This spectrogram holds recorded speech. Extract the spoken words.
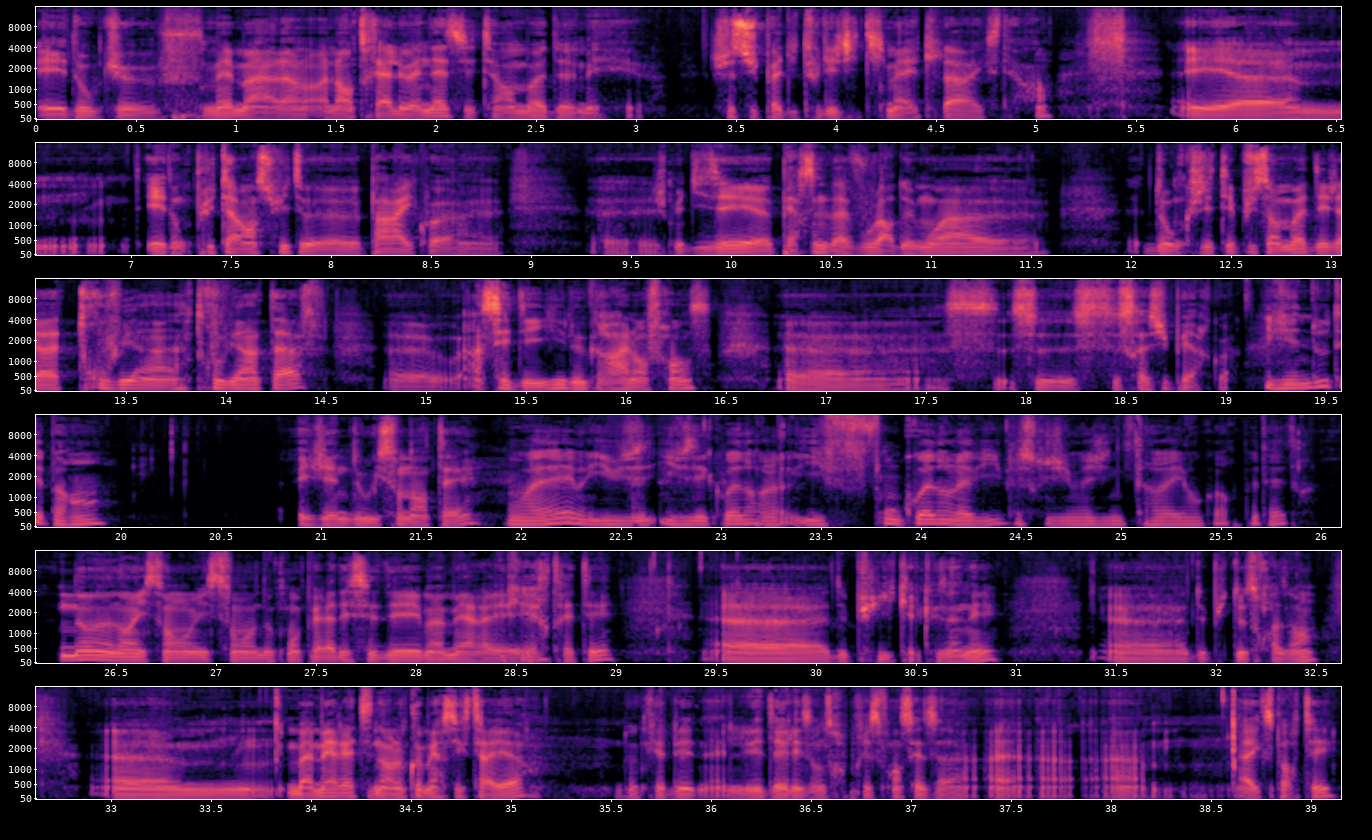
et donc euh, même à l'entrée à l'ENS, j'étais en mode mais je suis pas du tout légitime à être là, etc. Et, euh, et donc plus tard ensuite, euh, pareil quoi. Euh, je me disais personne va vouloir de moi, donc j'étais plus en mode déjà trouver un trouver un taf, un CDI, le Graal en France, ce, serait super quoi. Ils viennent d'où tes parents? Ils viennent d'où? Ils sont nantais Ouais, mais ils ils faisaient quoi dans la- ils font quoi dans la vie? Parce que j'imagine qu'ils travaillent encore peut-être? Non, non, non, ils sont, ils sont. Donc mon père est décédé, ma mère est retraitée euh, depuis quelques années, euh, depuis 2-3 ans. Euh, ma mère était dans le commerce extérieur, donc elle, elle aidait les entreprises françaises à, à, à- à exporter.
